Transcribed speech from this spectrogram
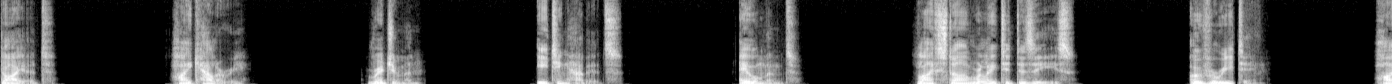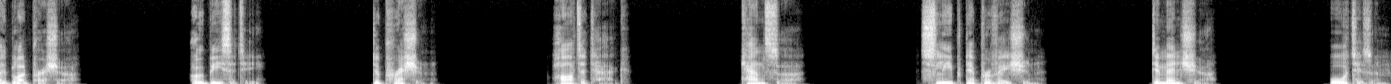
Diet. High calorie. Regimen. Eating habits. Ailment. Lifestyle related disease. Overeating. High blood pressure. Obesity. Depression. Heart attack. Cancer. Sleep deprivation. Dementia. Autism.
